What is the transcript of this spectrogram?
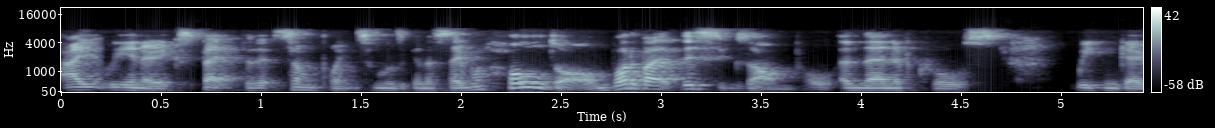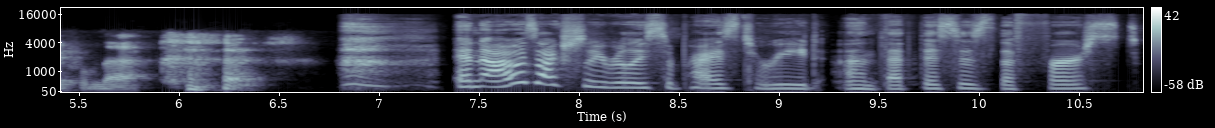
I you know expect that at some point someone's going to say, "Well, hold on, what about this example?" And then, of course, we can go from there. and I was actually really surprised to read uh, that this is the first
